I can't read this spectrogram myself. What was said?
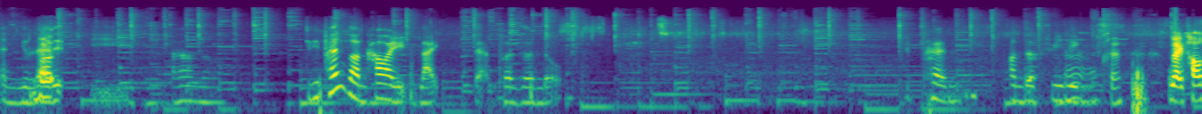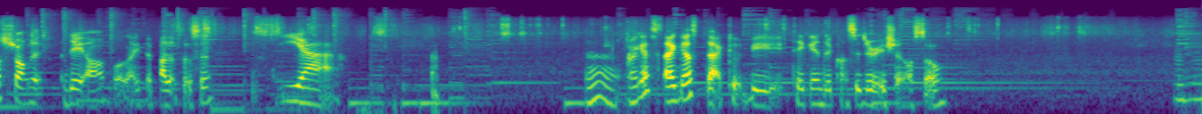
and you let But- it be. I don't know. It depends on how I like that person though. Depends on the feeling. Mm, okay, like how strong they are for like the other person. Yeah. Mm, I guess I guess that could be taken into consideration also. Mm-hmm.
